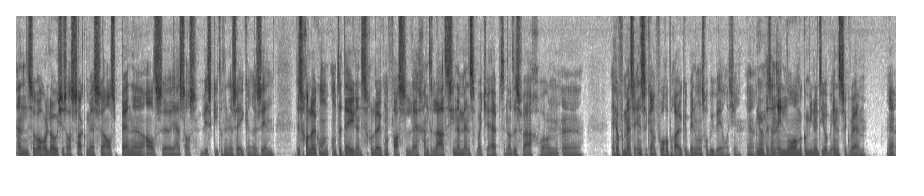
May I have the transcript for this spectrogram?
En zowel horloges als zakmessen, als pennen, als eh, ja, zelfs whisky tot in een zekere zin. Het is gewoon leuk om, om te delen. Het is gewoon leuk om vast te leggen en te laten zien aan mensen wat je hebt. En dat is waar gewoon eh, heel veel mensen Instagram voor gebruiken binnen ons hobbywereldje. Ja. Ja. Er is een enorme community op Instagram. Ja.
